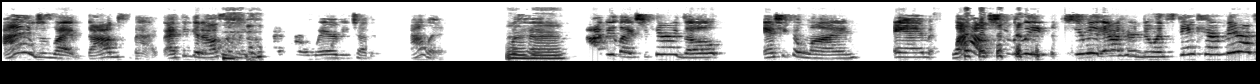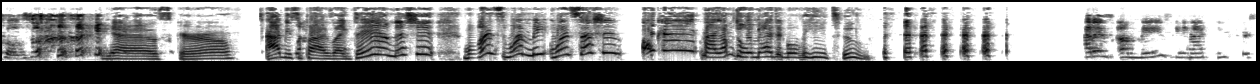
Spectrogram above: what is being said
I am just like gobsmacked. I think it also makes us aware of each other's talent. Because mm-hmm. I'd be like, Shakira dope and she can whine and wow, she really, she really out here doing skincare miracles. yes, girl. I'd be surprised, like, damn, this shit, once, one meet, one session, okay. Like, I'm doing magic over here too. that is amazing. And I think there's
